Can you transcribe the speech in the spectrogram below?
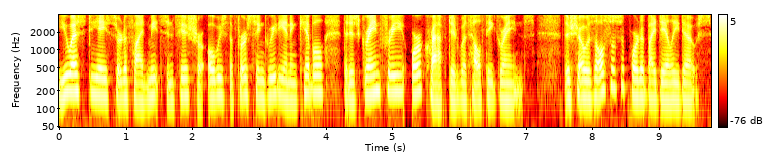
USDA certified meats and fish are always the first ingredient in kibble that is grain free or crafted with healthy grains. The show is also supported by Daily Dose,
